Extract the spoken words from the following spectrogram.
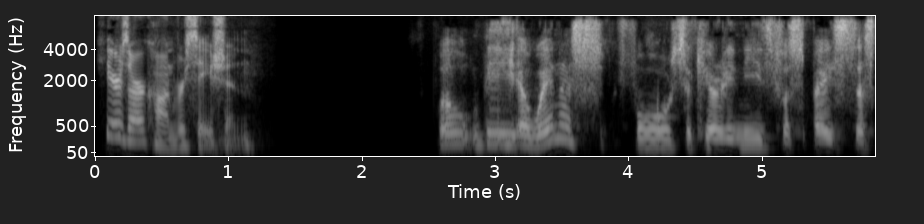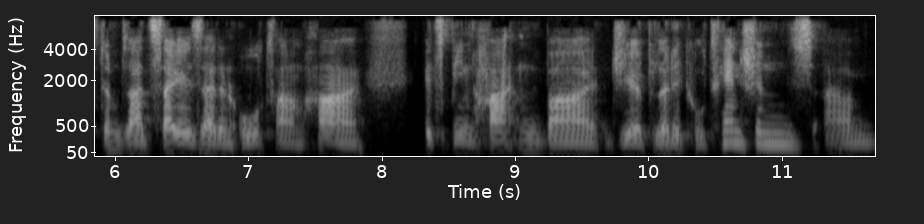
Here's our conversation. Well, the awareness for security needs for space systems, I'd say, is at an all time high. It's been heightened by geopolitical tensions, um,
